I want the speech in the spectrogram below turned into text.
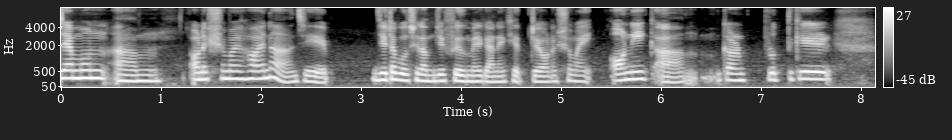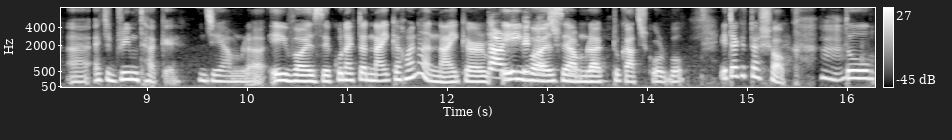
যেমন অনেক সময় হয় না যে যেটা বলছিলাম যে ফিল্মের গানের ক্ষেত্রে অনেক সময় অনেক কারণ প্রত্যেকের একটা ড্রিম থাকে যে আমরা এই ভয়েসে কোনো একটা নায়িকা হয় না নায়িকার এই ভয়েসে আমরা একটু কাজ করব। এটা একটা শখ। তো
